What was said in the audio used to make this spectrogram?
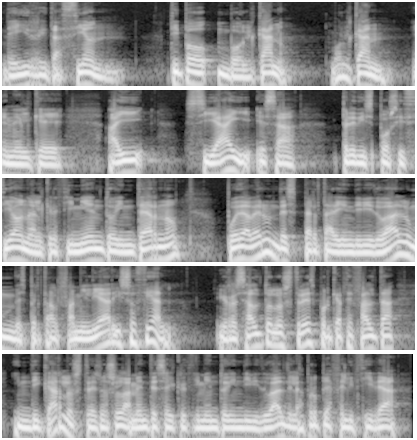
de irritación, tipo volcano, volcán, en el que hay, si hay esa predisposición al crecimiento interno, puede haber un despertar individual, un despertar familiar y social. Y resalto los tres porque hace falta indicar los tres, no solamente es el crecimiento individual de la propia felicidad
